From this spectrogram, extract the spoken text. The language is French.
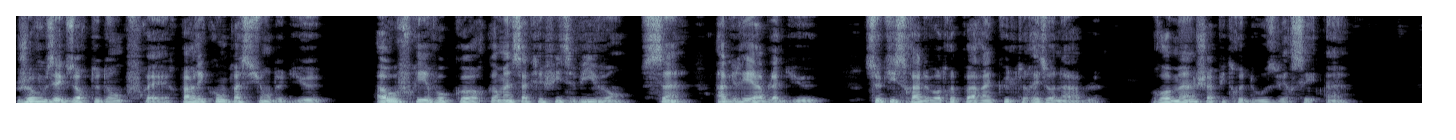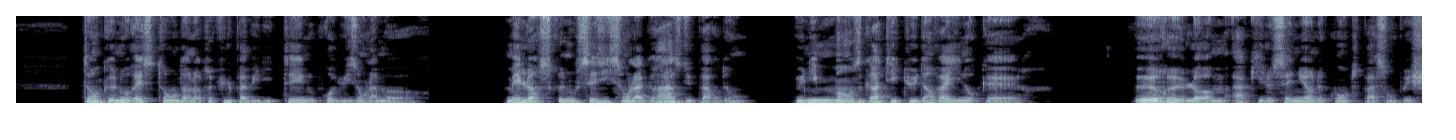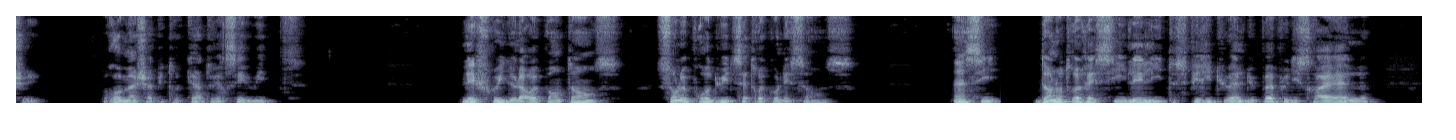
Je vous exhorte donc, frères, par les compassions de Dieu, à offrir vos corps comme un sacrifice vivant, saint, agréable à Dieu, ce qui sera de votre part un culte raisonnable. Romains chapitre 12 verset 1. Tant que nous restons dans notre culpabilité, nous produisons la mort. Mais lorsque nous saisissons la grâce du pardon, une immense gratitude envahit nos cœurs. Heureux l'homme à qui le Seigneur ne compte pas son péché. Romains chapitre 4 verset 8. Les fruits de la repentance sont le produit de cette reconnaissance. Ainsi, dans notre récit, l'élite spirituelle du peuple d'Israël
